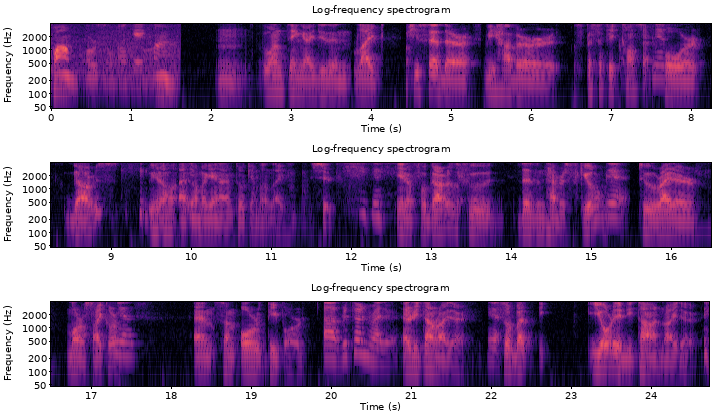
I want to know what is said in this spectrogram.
ファン also Okay. Mm. One thing I didn't like, he said that we have a specific concept Yes. for girls. You know, I, um, again, I'm talking about like shit. You know, for girls who doesn't have a skill Yeah. to ride a motorcycle, Yes. and some old people, Uh, return rider. a return rider. Yeah. So, but you already return rider.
